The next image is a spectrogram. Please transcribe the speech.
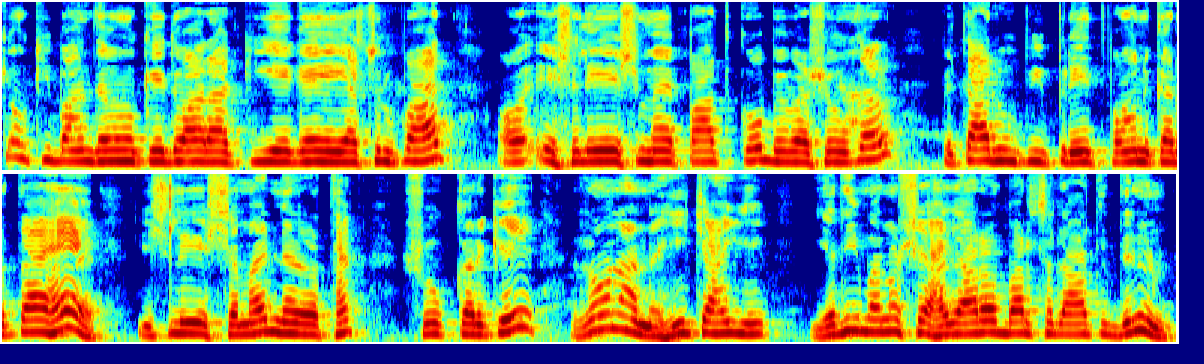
क्योंकि बांधवों के द्वारा किए गए अश्रुपात और इसलिए में पात को विवश होकर पिता रूपी प्रेत पान करता है, इसलिए समय निरर्थक शोक करके रोना नहीं चाहिए। यदि मनुष्य हज़ारों वर्ष रात दिन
